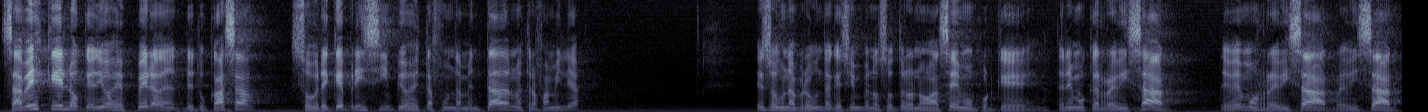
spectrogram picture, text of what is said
¿Sabés qué es lo que Dios espera de, de tu casa? ¿Sobre qué principios está fundamentada nuestra familia? Eso es una pregunta que siempre nosotros nos hacemos porque tenemos que revisar, debemos revisar, revisar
